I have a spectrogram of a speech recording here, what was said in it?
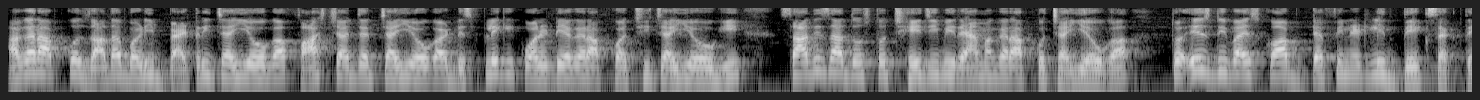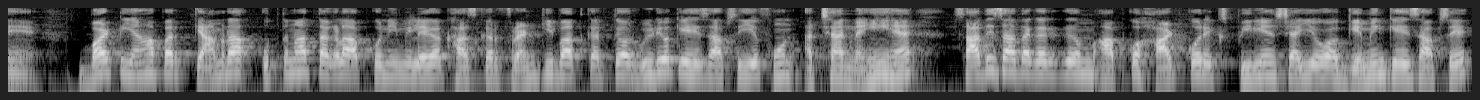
अगर आपको ज़्यादा बड़ी बैटरी चाहिए होगा फास्ट चार्जर चाहिए होगा डिस्प्ले की क्वालिटी अगर आपको अच्छी चाहिए होगी, साथ ही साथ दोस्तों, छह जीबी रैम अगर आपको चाहिए होगा तो इस डिवाइस को आप डेफिनेटली देख सकते हैं। बट यहाँ पर कैमरा उतना तगड़ा आपको नहीं मिलेगा, खासकर फ्रंट की बात करते हैं और वीडियो के हिसाब से ये फ़ोन अच्छा नहीं है। साथ ही साथ अगर आपको हार्ड कोर एक्सपीरियंस चाहिए होगा गेमिंग के हिसाब से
